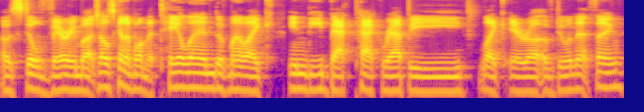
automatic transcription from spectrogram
I was still very much I was kind of on the tail end of my like indie backpack rappy like era of doing that thing.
